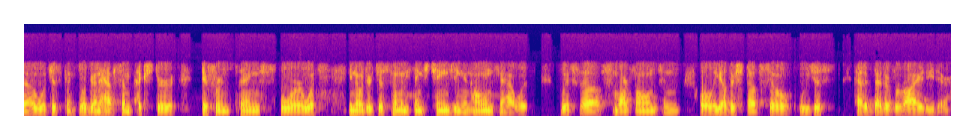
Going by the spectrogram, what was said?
And uh, we'll just we're going to have some extra different things for what's you know there's just so many things changing in homes now with with uh, smartphones and all the other stuff. So we just had a better variety there.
